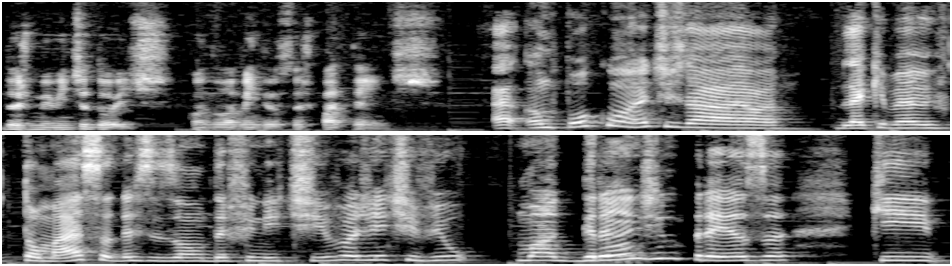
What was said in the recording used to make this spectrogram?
2022, quando ela vendeu suas patentes. Um pouco antes da BlackBerry tomar essa decisão definitiva, a gente viu uma grande empresa que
